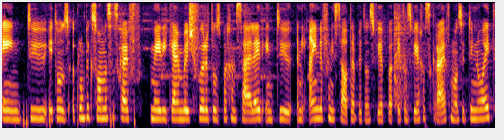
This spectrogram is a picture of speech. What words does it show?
en toe het ons 'n klomp eksamens geskryf met die Cambridge voordat ons begin seil het en toe aan die einde van die seiltrip het ons weer het ons weer geskryf maar ons het toe nooit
